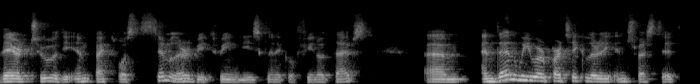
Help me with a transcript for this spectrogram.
there too, the impact was similar between these clinical phenotypes. Um, and then we were particularly interested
